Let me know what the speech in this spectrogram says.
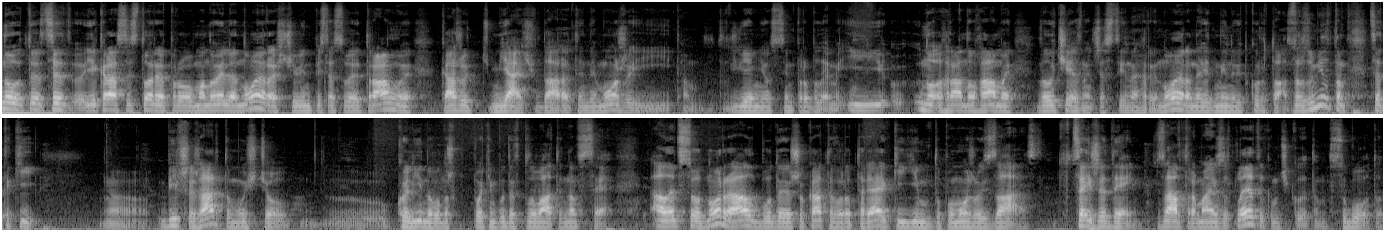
Ну, Це якраз історія про Мануеля Нойера, що він після своєї травми кажуть, м'яч вдарити не може, і там є в нього з цим проблеми. І ну, гра ногами величезна частина гри Нойера, на відміну від Куртуа. Зрозуміло, там це такий більше жарт, тому що коліно воно ж потім буде впливати на все. Але все одно Реал буде шукати воротаря, який їм допоможе ось зараз. В цей же день. Завтра маєш з Атлетиком, чи коли там в суботу.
